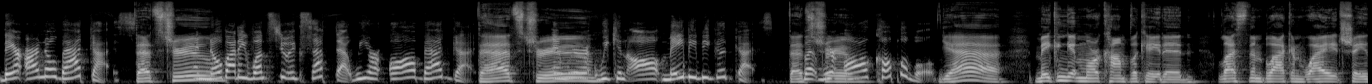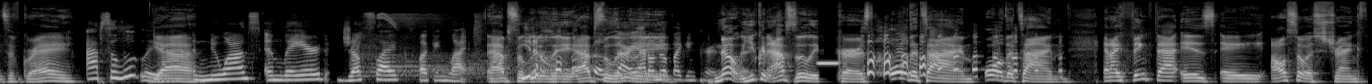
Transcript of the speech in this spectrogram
there are no bad guys That's true. and nobody wants to accept that we are all bad guys That's true. and we're we can all maybe be good guys That's but true. we're all culpable yeah, making it more complicated, less than black and white, shades of gray. absolutely Yeah. and nuanced and layered just like fucking life Absolutely, You know? absolutely. Sorry, I don't know if I can curse, No, but- you can absolutely curse all the time, all the time. And I think that is a also a strength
